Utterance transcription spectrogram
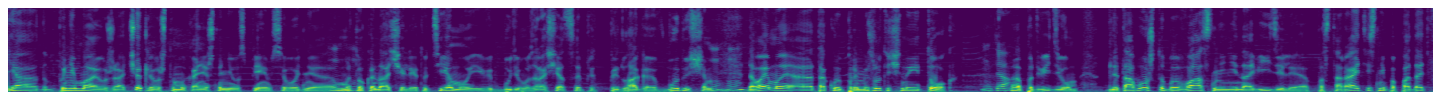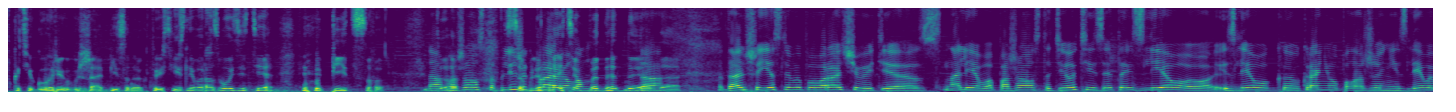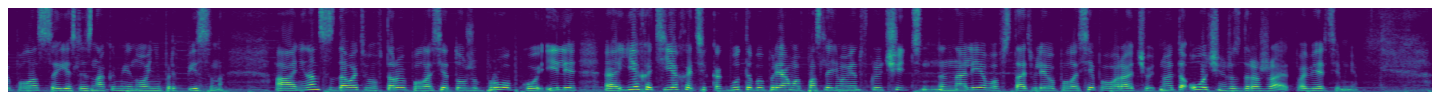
Я понимаю уже отчетливо, что мы, конечно, не успеем сегодня. Мы только начали эту тему и будем возвращаться, пред- предлагаю, в будущем. Давай мы э, такой промежуточный итог Да. э, подведем. Для того, чтобы вас не ненавидели, постарайтесь не попадать в категорию вышеописанных. То есть, если вы развозите пиццу, Да, то пожалуйста, ближе к правилам. ПДД, да. Дальше, если вы поворачиваете налево, пожалуйста, делайте из это из левого, из левого к крайнего положения, из левой полосы, если знаками иное не предписано. А не надо создавать во второй полосе тоже пробку или э, ехать, ехать, как будто бы прямо в последний момент включить налево, встать в левой полосе, поворачивать. Но это очень раздражает, поверьте мне.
